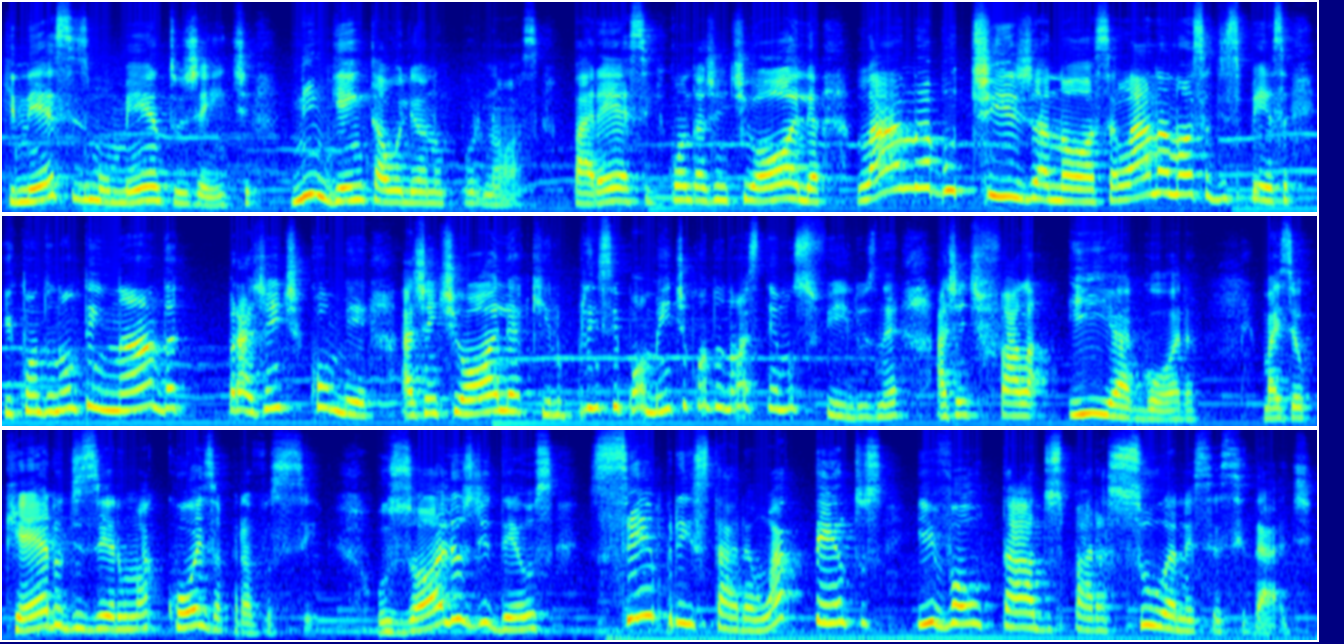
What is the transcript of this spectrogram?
que nesses momentos, gente, ninguém está olhando por nós. Parece que quando a gente olha lá na botija nossa, lá na nossa dispensa, e quando não tem nada para gente comer, a gente olha aquilo, principalmente quando nós temos filhos, né? A gente fala, e agora? Mas eu quero dizer uma coisa para você: os olhos de Deus sempre estarão atentos e voltados para a sua necessidade.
